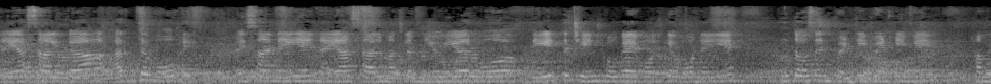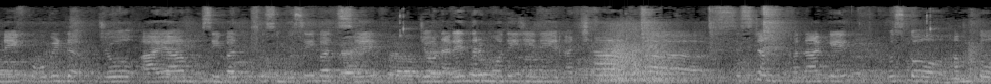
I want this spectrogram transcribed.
नया साल का अर्थ वो है। ऐसा नहीं है नया साल मतलब न्यू ईयर वो डेट चेंज हो गए बोल के वो नहीं है। 2020 में हमने कोविड जो आया मुसीबत उस मुसीबत से जो नरेंद्र मोदी जी ने अच्छा आ, सिस्टम बना के उसको हमको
